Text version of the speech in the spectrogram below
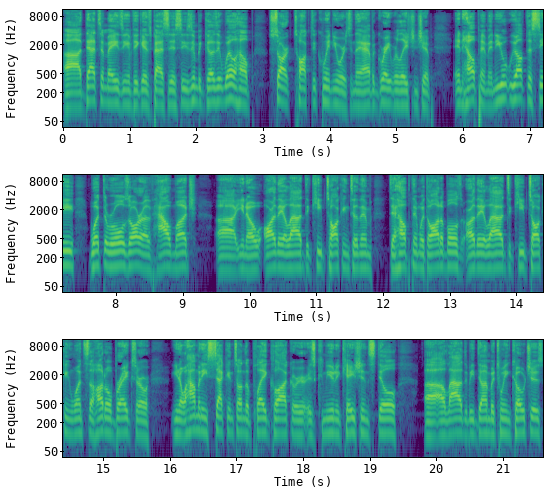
Uh, that's amazing if it gets past this season because it will help Sark talk to Quinn Ewers and they have a great relationship and help him. And you we have to see what the rules are of how much. Uh, you know, are they allowed to keep talking to them to help them with audibles? Are they allowed to keep talking once the huddle breaks? Or you know, how many seconds on the play clock? Or is communication still uh, allowed to be done between coaches?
